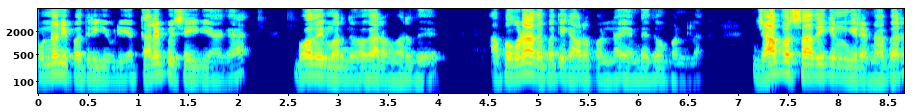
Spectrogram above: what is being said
முன்னணி பத்திரிகையுடைய தலைப்பு செய்தியாக போதை மருந்து விவகாரம் வருது. அப்போ கூட அதை பற்றி கவலைப்படல எந்த இதுவும் பண்ணல. ஜாஃபர் சாதிக் என்கிற நபர்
